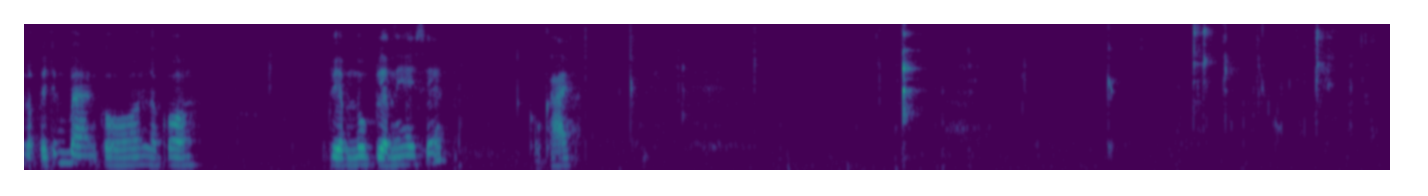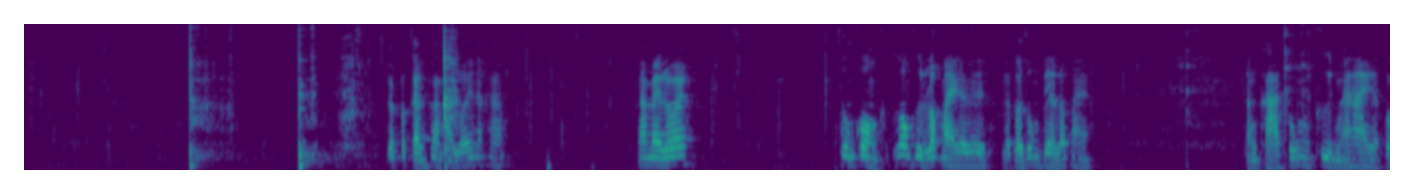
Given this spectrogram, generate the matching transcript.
เราไปถึงบ้านก่อนแล้วก็ เตรียมนู่นเตรียมนี่ให้เสร็จก็ขายรับประกันความอร่อยนะคะความอร่อยส่งของส่งคืนรอบใหม่เลย แล้วก็ส่งเบียร์รอบใหม่ตังขาส่งคืนมาให้ แล้วก็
